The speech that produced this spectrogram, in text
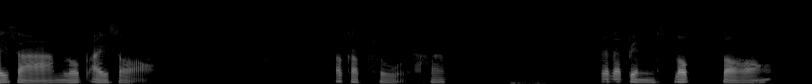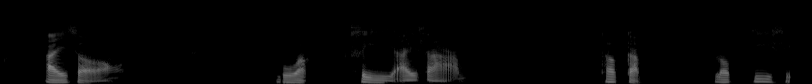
I สามลบ I สองเท่ากับ0นะครับ ก็ได้เป็นลบ2 I สองบวก4 I สามเท่ากับลบ20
